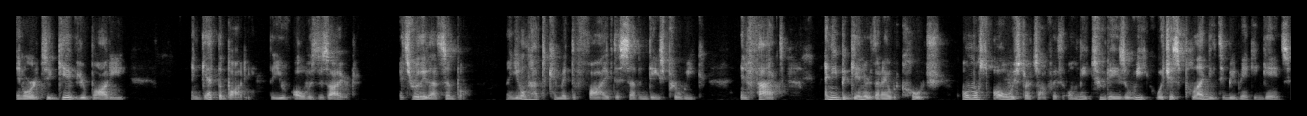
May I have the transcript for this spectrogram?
in order to give your body and get the body that you've always desired. It's really that simple. And you don't have to commit to five to seven days per week. In fact, any beginner that I would coach almost always starts off with only two days a week, which is plenty to be making gains.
